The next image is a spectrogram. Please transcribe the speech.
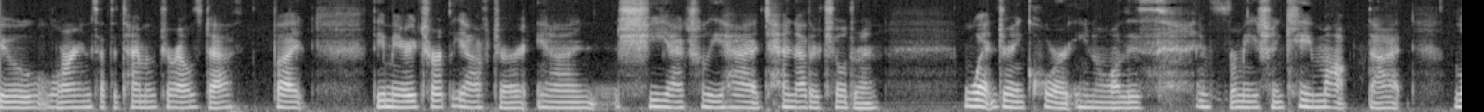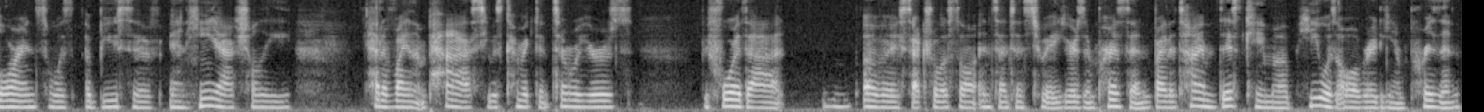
to Lawrence at the time of Jarrell's death, but they married shortly after, and she actually had 10 other children. Went during court, you know, all this information came up that Lawrence was abusive and he actually had a violent past. He was convicted several years before that of a sexual assault and sentenced to eight years in prison. By the time this came up, he was already in prison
